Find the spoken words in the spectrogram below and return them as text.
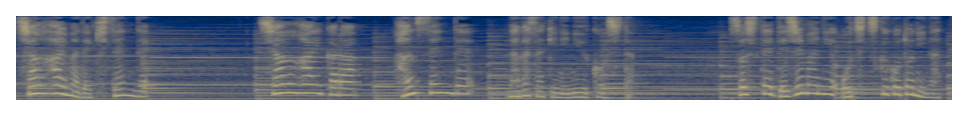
上海まで汽船で上海から帆船で長崎に入港した。そして出島に落ち着くことになった。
